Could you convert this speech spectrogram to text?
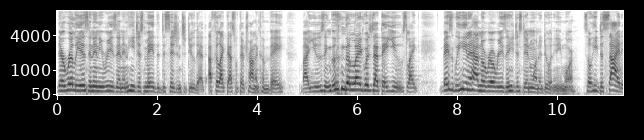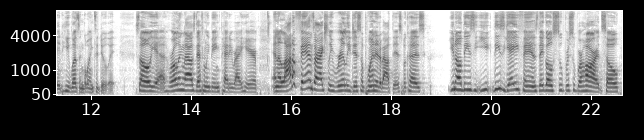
there really isn't any reason and he just made the decision to do that. I feel like that's what they're trying to convey by using the, the language that they use. Like basically, he didn't have no real reason. He just didn't want to do it anymore. So he decided he wasn't going to do it. So yeah, Rolling Loud's definitely being petty right here, and a lot of fans are actually really disappointed about this because you know these these Ye fans they go super super hard. So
